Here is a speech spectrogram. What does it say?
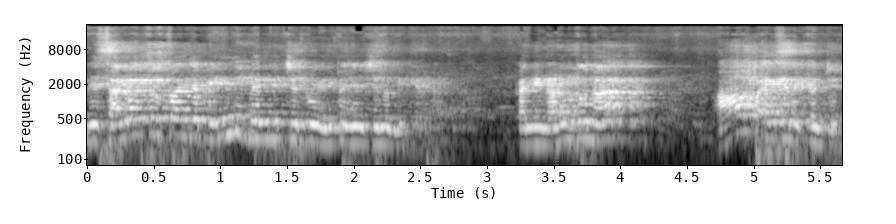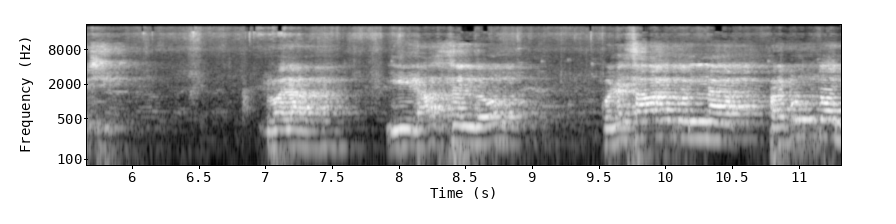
నీ సంగతి చూస్తా అని చెప్పి ఎన్ని బెదిరించిండ్రు ఎంత చేసిండ్రు మీకు కానీ నేను అడుగుతున్నా ఆ పైసలు ఇక్కడి నుంచి వచ్చింది ఇవాళ ఈ రాష్ట్రంలో కొనసాగుతున్న ప్రభుత్వం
